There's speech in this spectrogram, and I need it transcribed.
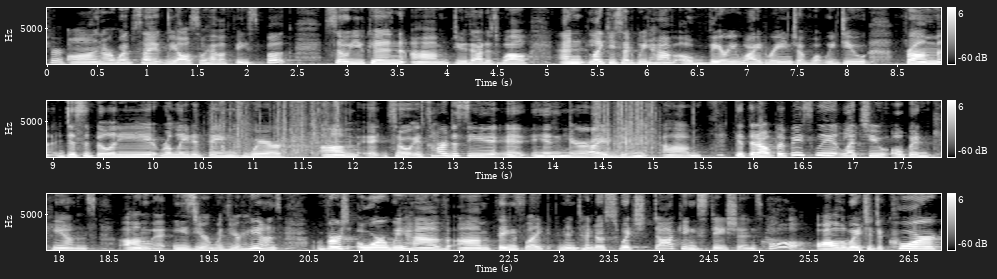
Sure. on our website. We also have a Facebook, so you can um, do that as well. And like you said, we have a very wide range of what we do from disability related things where, um, it, so it's hard to see it in here. I didn't um, get that out, but basically it lets you open cans um, easier with your hands. Verse, or we have um, things like Nintendo Switch docking stations. Cool. All the way to decor,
